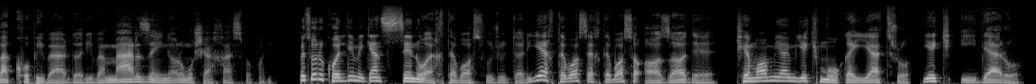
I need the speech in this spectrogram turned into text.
و کپی برداری و مرز اینا رو مشخص بکنیم. به طور کلی میگن سه نوع اقتباس وجود داره. یه اقتباس اقتباس آزاده که ما میایم یک موقعیت رو یک ایده رو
